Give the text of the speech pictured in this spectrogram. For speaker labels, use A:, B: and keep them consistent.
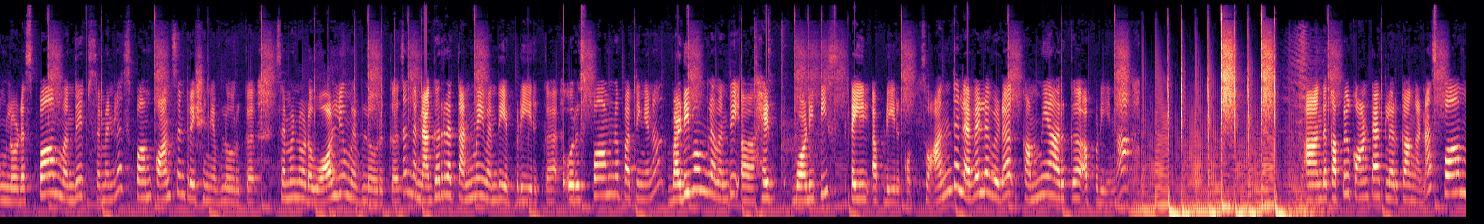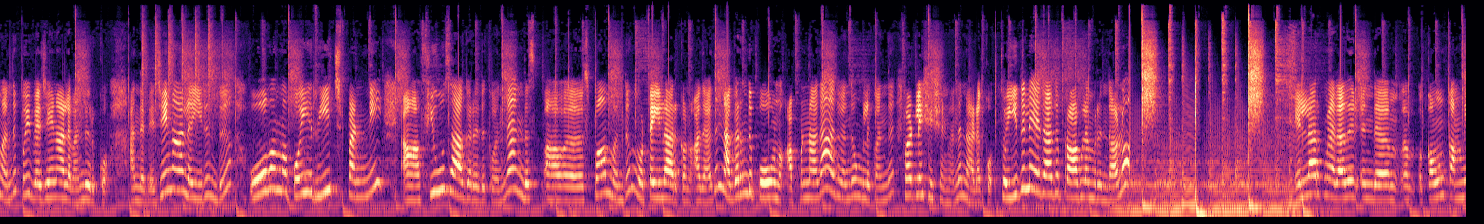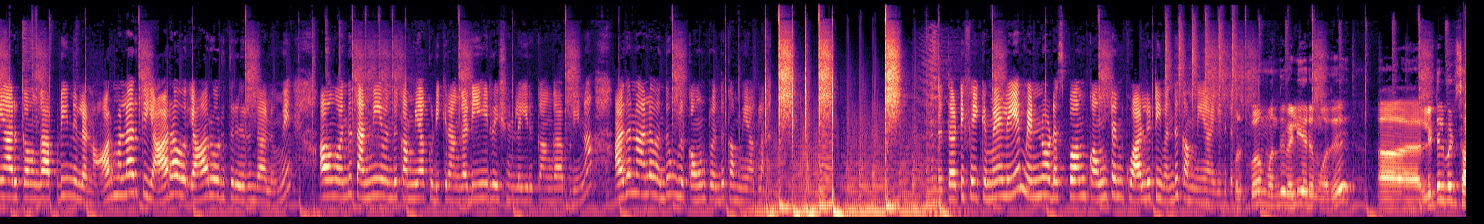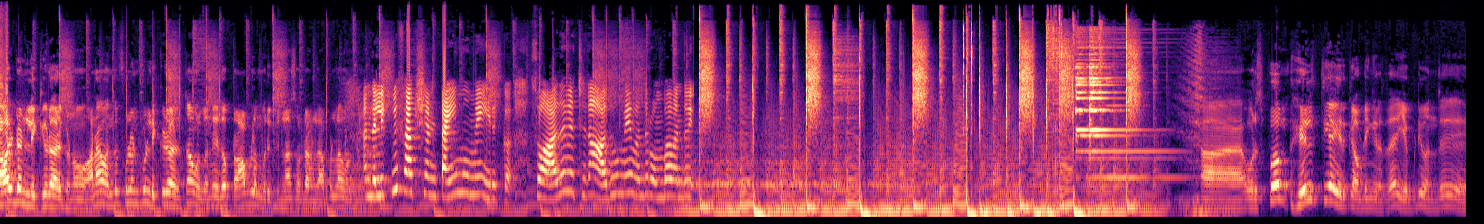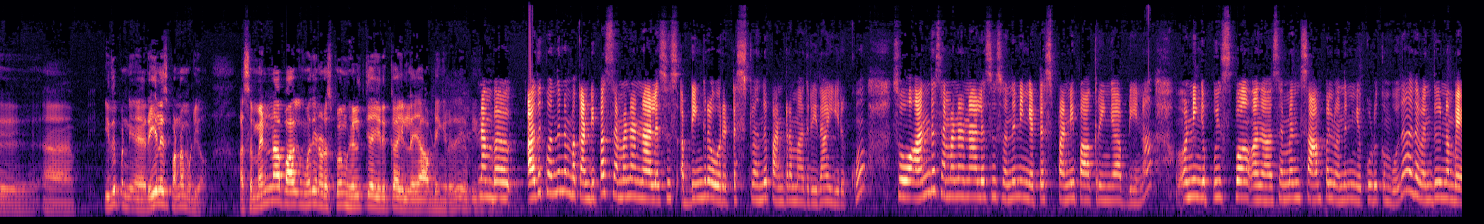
A: உங்களோட ஸ்பெர்ம் வந்து செமனில் sperm concentration எவ்வளோ இருக்குது செமனோட வால்யூம் எவ்வளோ இருக்குது அந்த நகர்ற தன்மை வந்து எப்படி இருக்குது ஒரு ஸ்பெர்ம்னு பார்த்தீங்கன்னா வடிவமில் வந்து ஹெட் பாடி பீஸ் டெய்ல் அப்படி இருக்கும். ஸோ அந்த லெவலை விட கம்மியாக இருக்குது அப்படின்னா அந்த கப்பல் காண்டாக்டில் இருக்காங்கன்னா ஸ்பெர்ம் வந்து போய் வெஜைனாவில் வந்து இருக்கும். அந்த வெஜைனாவில் இருந்து ஓவமை போய் ரீச் பண்ணி ஃபியூஸ் ஆகிறதுக்கு வந்து அந்த ஸ்பெர்ம் வந்து மொட்டையிலாக இருக்கணும். அதாவது நகர்ந்து போகணும். அப்படின்னா தான் அது வந்து உங்களுக்கு வந்து ஃபர்டிலைசேஷன் வந்து நடக்கும். ஸோ இதில் ஏதாவது ப்ராப்ளம் இருந்தாலும் எல்லாருக்குமே அதாவது இந்த கவுண்ட் கம்மியாக இருக்கவங்க அப்படின்னு இல்லை நார்மலாக இருக்க யாரோ யார் ஒருத்தர் இருந்தாலுமே அவங்க வந்து தண்ணியை வந்து கம்மியாக குடிக்கிறாங்க டீஹைட்ரேஷனில் இருக்காங்க அப்படின்னா அதனால் வந்து உங்களுக்கு கவுண்ட் வந்து கம்மியாகலாம். அந்த தேர்ட்டி ஃபைவ்க்கு மேலேயே மென்னோட ஸ்பெர்ம் கவுண்ட் அண்ட் குவாலிட்டி வந்து கம்மியாகிடுது
B: ஒரு ஸ்பெர்ம் வந்து வெளியேறும் போது லிட்டில் பிட் சாலிட் அண்ட் லிக்யூடாக இருக்கணும். ஆனால் வந்து ஃபுல் அண்ட் ஃபுல் லிக்யூடாக இருந்தால் அவங்களுக்கு வந்து ஏதோ ப்ராப்ளம் இருக்குன்னுலாம் சொல்கிறாங்களா அப்படிலாம்
A: அந்த லிக்விஃபேக்ஷன் டைமுமே இருக்குது ஸோ அதை வச்சு தான் அதுவுமே வந்து ரொம்ப வந்து
B: ஒரு ஸ்பெர்ம் ஹெல்த்தியாக இருக்குது அப்படிங்கிறத எப்படி வந்து இது பண்ணி ரியலைஸ் பண்ண முடியும்? அஸ் அ மென்னாக பார்க்கும்போது என்னோட ஸ்பெர்ம் ஹெல்த்தியாக இருக்கா இல்லையா அப்படிங்கிறது எப்படி
A: நம்ம அதுக்கு வந்து நம்ம கண்டிப்பாக செமன் அனாலிசிஸ் அப்படிங்கிற ஒரு டெஸ்ட் வந்து பண்ணுற மாதிரி தான் இருக்கும். ஸோ அந்த செமன் அனாலிசிஸ் வந்து நீங்கள் டெஸ்ட் பண்ணி பார்க்குறீங்க அப்படின்னா நீங்கள் போய் செமன் சாம்பிள் வந்து நீங்கள் கொடுக்கும்போது அதை வந்து நம்ம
